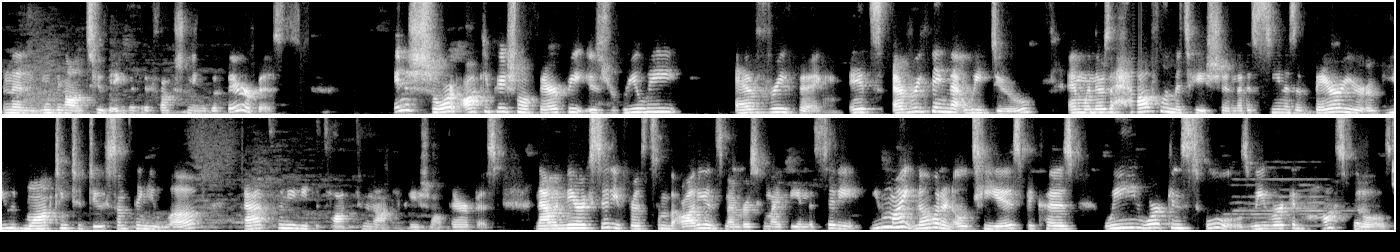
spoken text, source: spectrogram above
And then moving on to the executive functioning of the therapists. In short, occupational therapy is really everything. It's everything that we do. And when there's a health limitation that is seen as a barrier of you wanting to do something you love, that's when you need to talk to an occupational therapist. Now, in New York City, for some of the audience members who might be in the city, you might know what an OT is because we work in schools, we work in hospitals.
